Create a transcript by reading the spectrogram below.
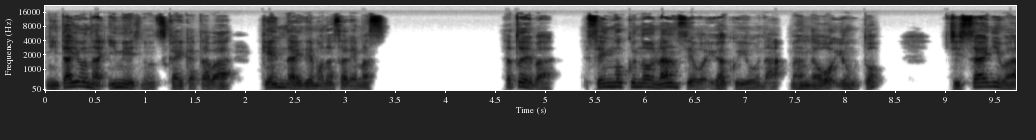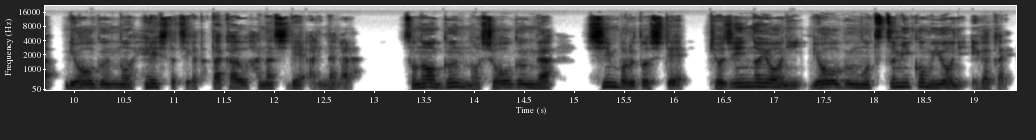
似たようなイメージの使い方は現代でもなされます。例えば、戦国の乱世を描くような漫画を読むと、実際には両軍の兵士たちが戦う話でありながら、その軍の将軍がシンボルとして巨人のように両軍を包み込むように描かれ、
